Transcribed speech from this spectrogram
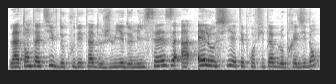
La tentative de coup d'État de juillet 2016 a elle aussi été profitable au président,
